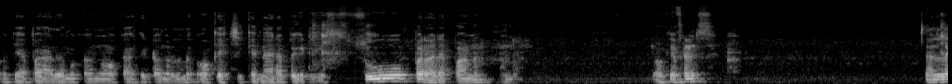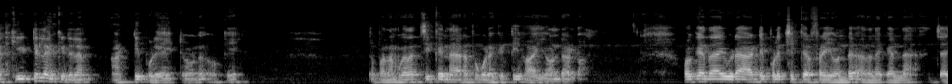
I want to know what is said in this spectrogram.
ഓക്കെ അപ്പോൾ അത് നമുക്ക് നോക്കാം കിട്ടുമെന്നുള്ളത് ഓക്കെ ചിക്കന്റെ അരപ്പ് കിട്ടി. സൂപ്പർ അരപ്പാണ്. ഉണ്ടോ ഓക്കെ ഫ്രണ്ട്സ് നല്ല കിടിലം കിടിലം അടിപൊളി ഐറ്റമാണ് ഓക്കെ അപ്പോൾ നമുക്കത് ചിക്കൻ അരപ്പ് കൂടെ കിട്ടി. ഭാഗ്യമുണ്ട് കേട്ടോ. ഓക്കെ അതാ ഇവിടെ അടിപൊളി ചിക്കൻ ഫ്രൈ ഉണ്ട്. അതിനൊക്കെ തന്നെ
